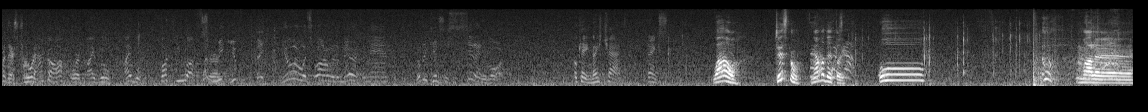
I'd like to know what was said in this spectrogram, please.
for this, Frewer. Back off, or I will, I will fuck you up, What sir. me, you, hey, you're what's wrong with America, man. Nobody gives a shit anymore. Okay, nice chat. Thanks. Вау! Честно, няма да е той. О! Мале,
